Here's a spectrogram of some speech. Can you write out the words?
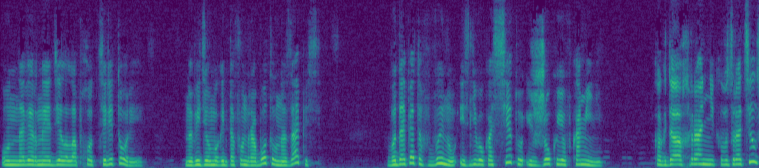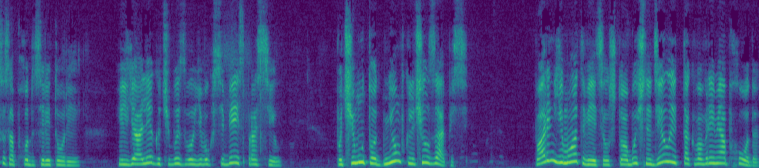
Он, наверное, делал обход территории, но видеомагнитофон работал на запись. Водопятов вынул из него кассету и сжег ее в камине. Когда охранник возвратился с обхода территории, Илья Олегович вызвал его к себе и спросил, почему тот днем включил запись. Парень ему ответил, что обычно делает так во время обхода,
